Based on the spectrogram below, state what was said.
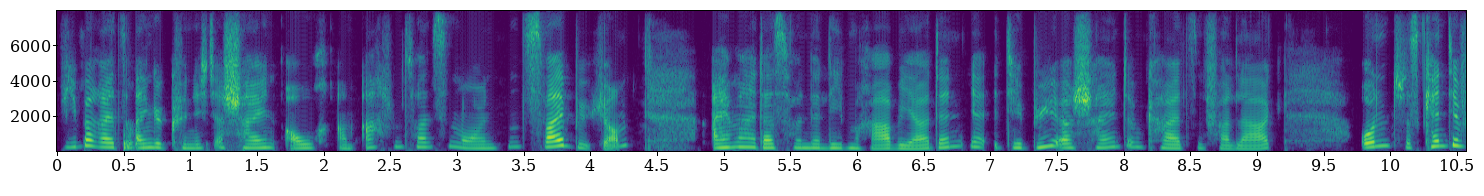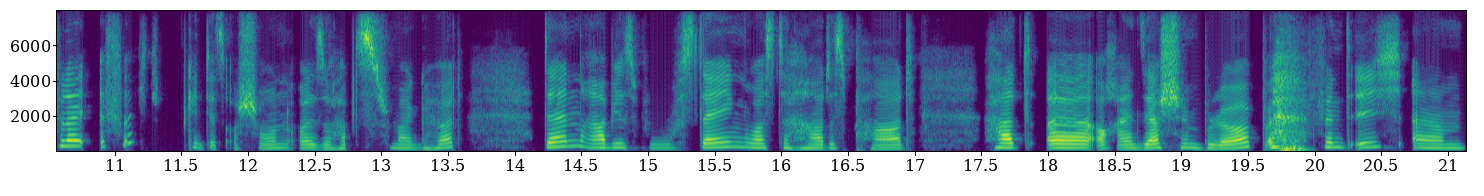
Wie bereits angekündigt, erscheinen auch am 28.09. zwei Bücher. Einmal das von der lieben Rabia, denn ihr Debüt erscheint im Carlsen Verlag. Und das kennt ihr vielleicht, äh, vielleicht kennt ihr es auch schon, also habt es schon mal gehört. Denn Rabias Buch Staying Was the Hardest Part hat äh, auch einen sehr schönen Blurb, finde ich. Ähm,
